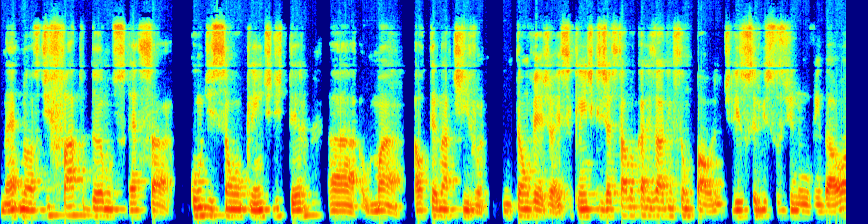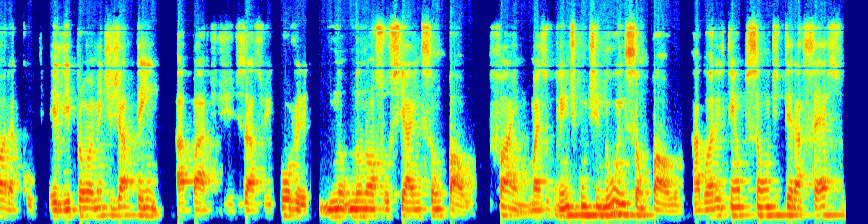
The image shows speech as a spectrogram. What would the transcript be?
né, nós de fato damos essa condição ao cliente de ter uh, uma alternativa. Então, veja, esse cliente que já está localizado em São Paulo e utiliza os serviços de nuvem da Oracle, ele provavelmente já tem a parte de disaster recovery no, no nosso OCI em São Paulo. Fine, mas o cliente continua em São Paulo. Agora ele tem a opção de ter acesso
